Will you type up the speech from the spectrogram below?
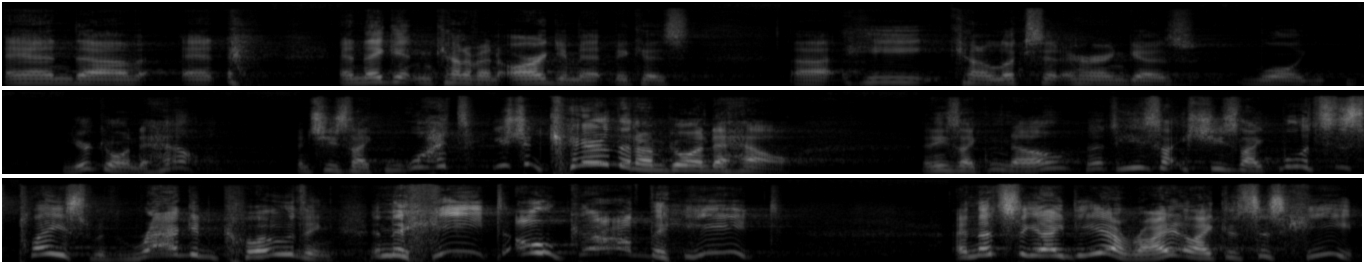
And, um, and, and they get in kind of an argument because uh, he kind of looks at her and goes, Well, you're going to hell. And she's like, What? You should care that I'm going to hell. And he's like, no. He's like, she's like, well, it's this place with ragged clothing and the heat. Oh God, the heat. And that's the idea, right? Like it's this heat.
